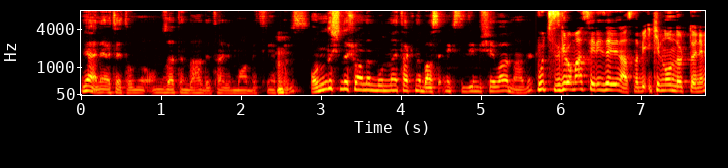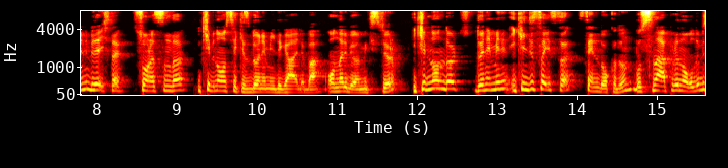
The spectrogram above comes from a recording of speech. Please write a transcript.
Yani evet evet onu, onu zaten daha detaylı muhabbetini yaparız. Onun dışında şu anda Moon Knight hakkında bahsetmek istediğim bir şey var mı abi? Bu çizgi roman serilerinin aslında bir 2014 dönemini bir de işte sonrasında 2018 dönemiydi galiba. Onları bir övmek istiyorum. 2014 döneminin ikinci sayısı senin de okudun. Bu Sniper'ın olduğu bir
